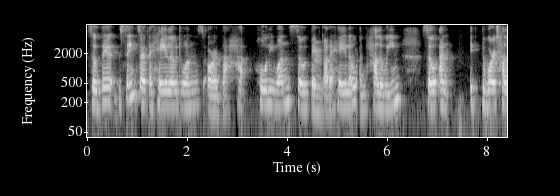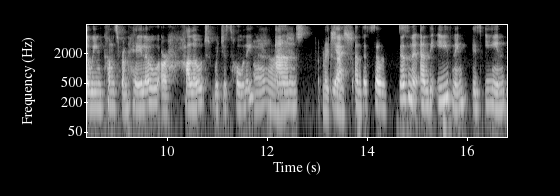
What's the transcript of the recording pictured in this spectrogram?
So the the saints are the haloed ones or the ha- holy ones. So they've Mm. got a halo and halloween. So and it, the word Halloween comes from halo or hallowed, which is holy. Right. And That makes yes, sense. and the, so doesn't it? And the evening is Ian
